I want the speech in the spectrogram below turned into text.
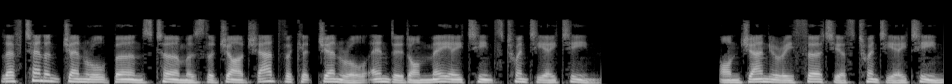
Lieutenant General Byrne's term as the Judge Advocate General ended on May 18, 2018. On January 30, 2018,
